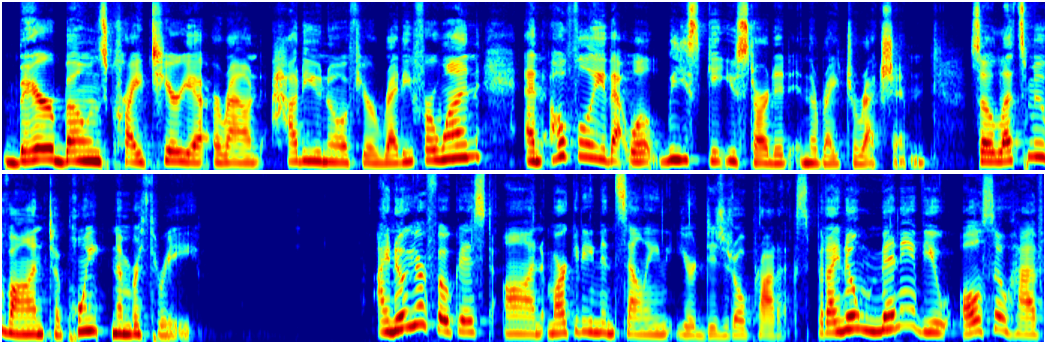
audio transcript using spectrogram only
bare bones criteria around how do you know if you're ready for one? And hopefully that will at least get you started in the right direction. So let's move on to point number three. I know you're focused on marketing and selling your digital products, but I know many of you also have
